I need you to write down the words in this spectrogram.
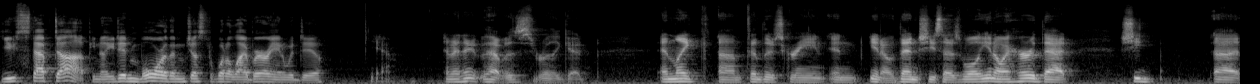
you stepped up. You know, you did more than just what a librarian would do. Yeah, and I think that was really good. And like um, Fiddler's Green, and you know, then she says, "Well, you know, I heard that she uh,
